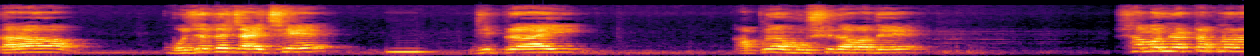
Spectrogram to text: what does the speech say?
তারা বোঝাতে চাইছে যে প্রায় আপনার মুর্শিদাবাদে, সামান্য একটা আপনারা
